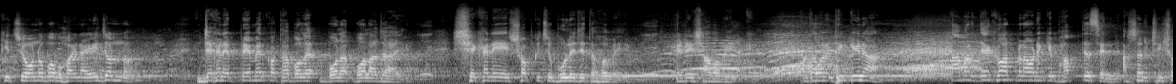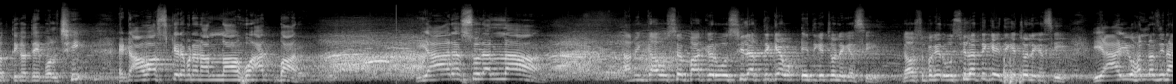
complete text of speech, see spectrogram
কিছু অনুভব হয় না। এই জন্য যেখানে প্রেমের কথা বলে বলা যায়, সেখানে সব কিছু বলে যেতে হবে। এটাই স্বাভাবিক। কথা বলেন ঠিক কিনা? আমার দেখো, আপনারা অনেকে ভাবতেছেন, আসলে ঠিক সত্যি কথাই বলছি। এটা আওয়াজ করে বলেন, আল্লাহ আকবার। রাসূলুল্লাহ, আমি গাউসে পাকের ওসিলা থেকে এদিকে চলে গেছি। গাউসে পাকের ওসিলা থেকে এদিকে চলে গেছি। ইয়া আইয়ুহাল্লাযিনা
